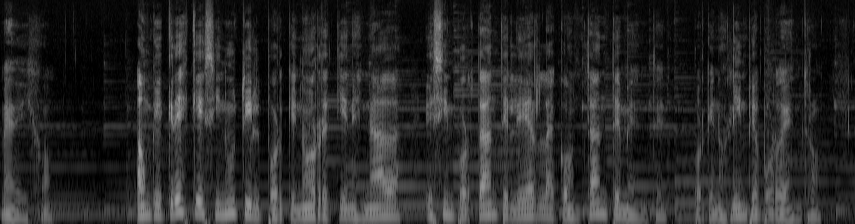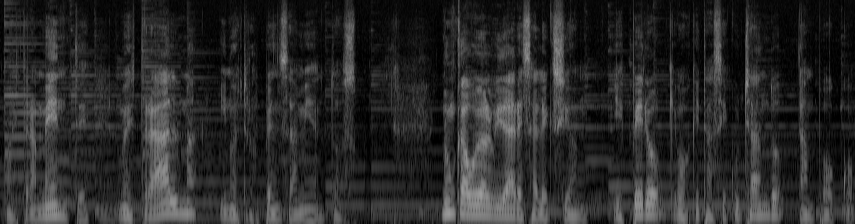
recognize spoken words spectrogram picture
me dijo. Aunque crees que es inútil porque no retienes nada, es importante leerla constantemente, porque nos limpia por dentro, nuestra mente, nuestra alma y nuestros pensamientos. Nunca voy a olvidar esa lección, y espero que vos que estás escuchando tampoco.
